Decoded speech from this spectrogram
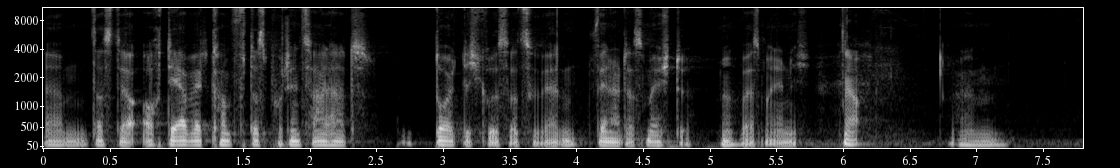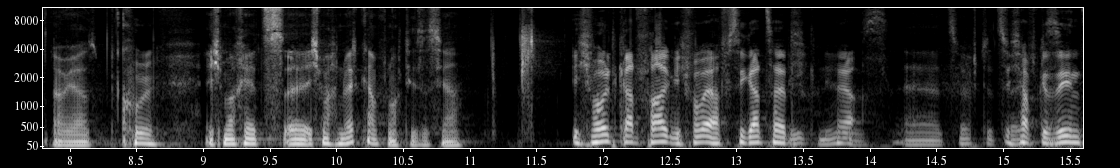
ähm, dass der auch der Wettkampf das Potenzial hat, deutlich größer zu werden, wenn er das möchte. Ne? Weiß man ja nicht. Ja, Ähm, aber ja, cool. ich mache jetzt, äh, ich mache einen Wettkampf noch dieses Jahr. Ich wollte gerade fragen, ich habe die ganze Zeit. Ja. Äh, 12. Ich habe gesehen.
